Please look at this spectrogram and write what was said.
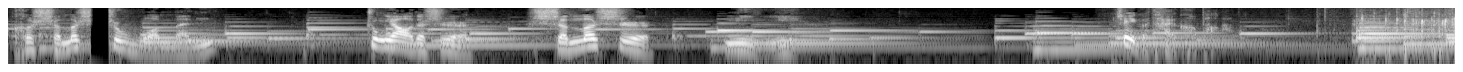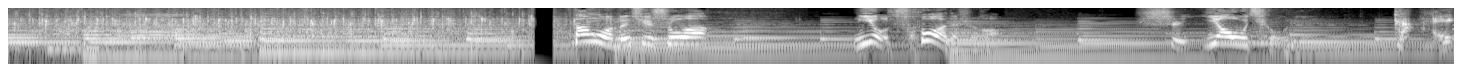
和什么是我们。重要的是什么是你，这个太可怕了。当我们去说。你有错的时候，是要求你改；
